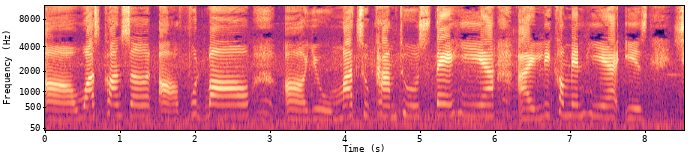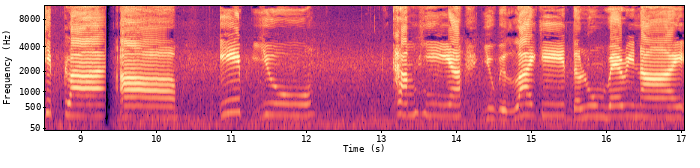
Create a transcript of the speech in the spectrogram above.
or watch concert or football or you must to come to stay here. I recommend here is Chipla uh, if you come here you will like it the room very nice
